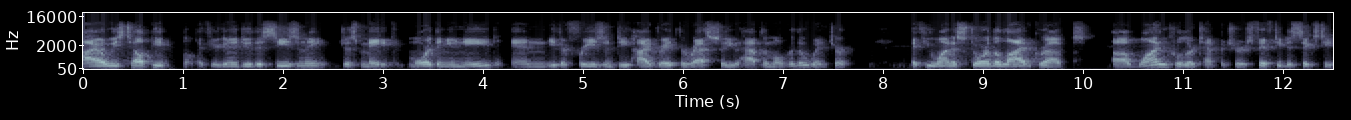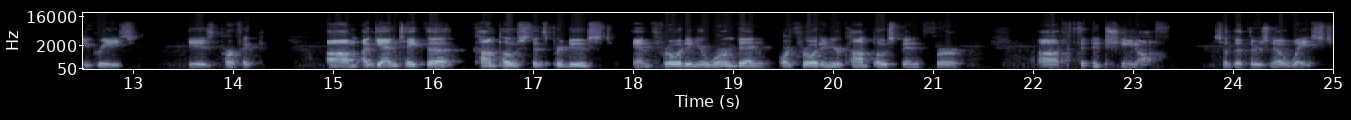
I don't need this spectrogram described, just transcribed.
I always tell people if you're going to do this seasonally, just make more than you need and either freeze and dehydrate the rest so you have them over the winter. If you want to store the live grubs, uh, wine cooler temperatures, 50 to 60 degrees, is perfect. Um, again, take the compost that's produced and throw it in your worm bin or throw it in your compost bin for uh, finishing off so that there's no waste.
